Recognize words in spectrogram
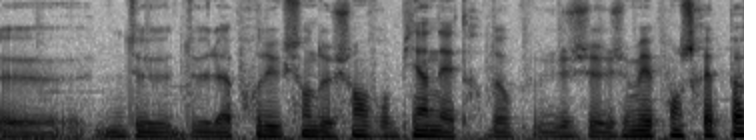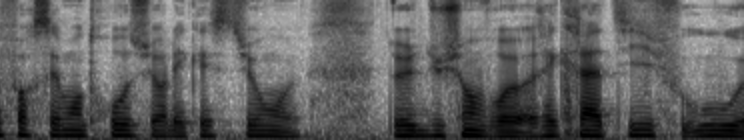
euh, de, la production de chanvre bien-être. Donc je ne m'épancherai pas forcément trop sur les questions euh, du chanvre récréatif ou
